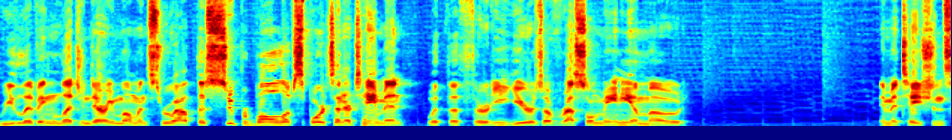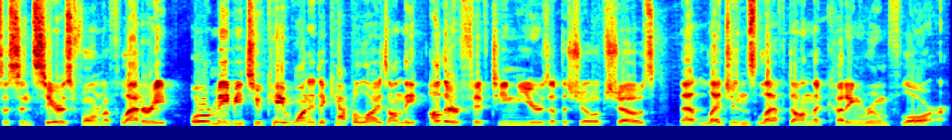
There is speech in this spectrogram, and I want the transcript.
reliving legendary moments throughout the Super Bowl of sports entertainment with the 30 years of WrestleMania mode. Imitation's the sincerest form of flattery, or maybe 2K wanted to capitalize on the other 15 years of the show of shows that Legends left on the cutting room floor.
